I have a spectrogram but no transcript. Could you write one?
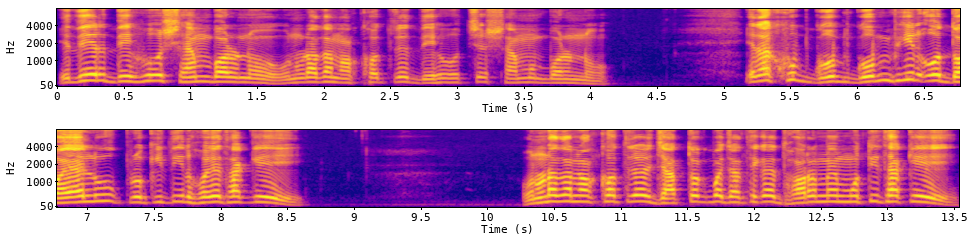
এদের দেহ শ্যামবর্ণ, অনুরাধা নক্ষত্রের দেহ হচ্ছে শ্যামবর্ণ। এরা খুব গম্ভীর ও দয়ালু প্রকৃতির হয়ে থাকে। অনুরাধা নক্ষত্রের জাতক বা জাতিকার ধর্মে মতি থাকে।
